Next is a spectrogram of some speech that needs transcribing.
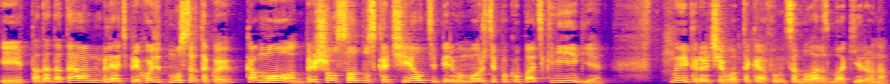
И та-да-да-та, блядь, приходит мусор такой, come on, пришел с отпуска чел, теперь вы можете покупать книги. Ну и, короче, вот такая функция была разблокирована.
